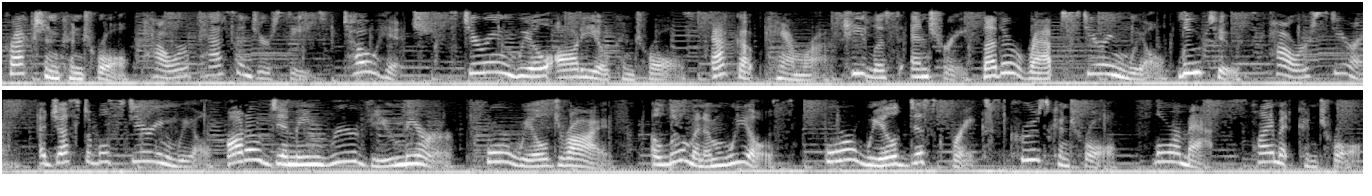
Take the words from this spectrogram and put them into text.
traction control, power passenger seat, tow hitch, steering wheel audio controls, backup camera, keyless entry, leather wrapped steering wheel, Bluetooth, power steering, adjustable steering wheel, auto dimming rear view mirror, four wheel drive, aluminum wheels, four wheel disc brakes, cruise control, floor mats, climate control,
